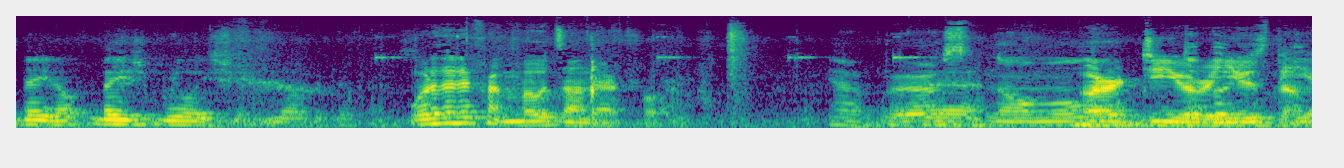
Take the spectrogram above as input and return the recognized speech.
they don't, they really shouldn't know the difference. What are the different modes on there for? Yeah, burst, normal. Or do you ever use them?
